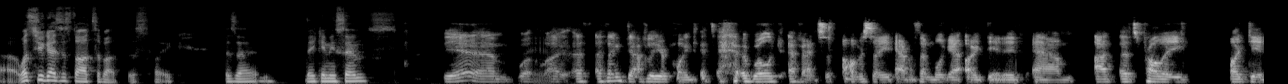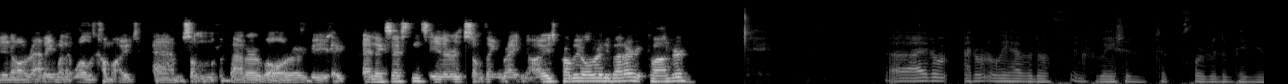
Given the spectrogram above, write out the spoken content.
Uh, what's your guys' thoughts about this? Like, does that make any sense? Yeah, um, well, I, I- think definitely your point. It's, it will eventually, obviously, everything will get outdated. Um, it's probably outdated already when it will come out. Um, something better will already be in existence. Either it's something right now is probably already better, Commander. Uh, I don't. I don't really have enough information to form an opinion.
